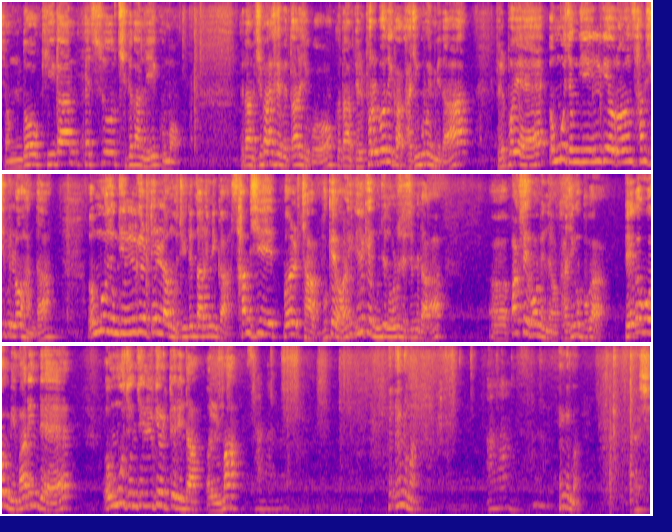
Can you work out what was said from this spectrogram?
정도, 기간, 횟수, 취득한 이익 구모. 그 다음 지방세법에 따르지고, 그 다음 별표를 보니까 가진금입니다. 별표에 업무정지 1개월은 30일로 한다. 업무정지 1개월 때리려면 어떻게 된다릅니까? 30을, 자, 볼게요. 이렇게 문제 놓을 수 있습니다. 어, 박스에 보면요. 가진금 부가 100억 원 미만인데 업무정지 1개월 때린다. 얼마? 4만 원. 형님만, 아 형님만. 다시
